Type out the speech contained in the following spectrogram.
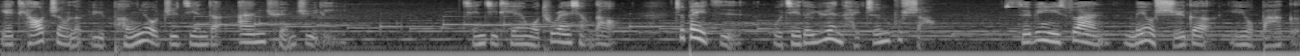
也调整了与朋友之间的安全距离。前几天我突然想到，这辈子我结的怨还真不少，随便一算，没有十个也有八个，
